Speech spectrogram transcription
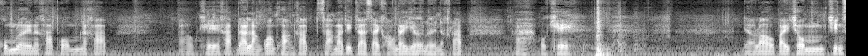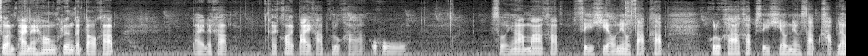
คุ้มเลยนะครับ ผมนะครับโอเคครับ ด้านหลังกว้างขวางครับ สามารถที่จะใส่ของได้เยอะเลยนะครับอ่าโอเค เดี๋ยวเราไปชมชิ้นส่วนภายในห้องเครื่องกันต่อครับ ไปเลยครับ ค่อยๆ ไปครับ ลูกค้าโอ้โหสวยงามมากครับ สีเขียวเหนียวซับครับคุณลูกค้าครับสีเขียวเหนียวซับขับแล้ว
